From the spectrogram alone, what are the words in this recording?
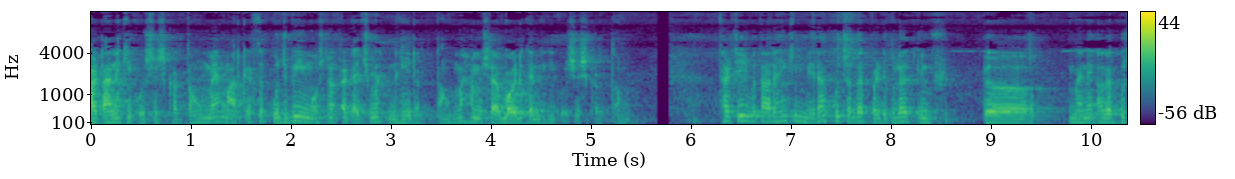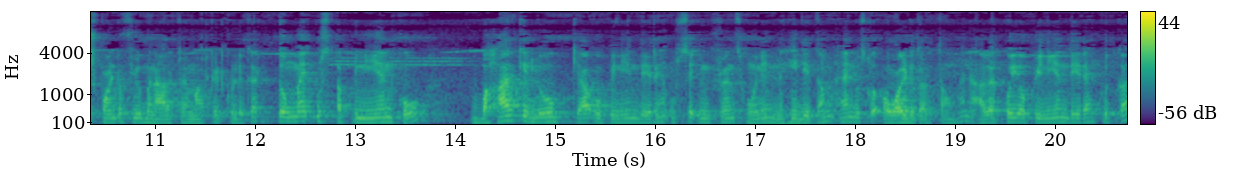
हटाने की कोशिश करता हूँ। मैं मार्केट से कुछ भी इमोशनल अटैचमेंट नहीं रखता हूँ। मैं हमेशा अवॉइड करने की कोशिश करता हूँ। थर्ड चीज़ बता रहे हैं कि मेरा कुछ अगर पर्टिकुलर मैंने अगर कुछ पॉइंट ऑफ़ व्यू बना रखा है मार्केट को लेकर तो मैं उस ओपिनियन को बाहर के लोग क्या ओपिनियन दे रहे हैं, उससे इन्फ्लुएंस होने नहीं देता हूँ। एंड उसको अवॉइड करता हूँ, है ना? अगर कोई ओपिनियन दे रहा है खुद का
